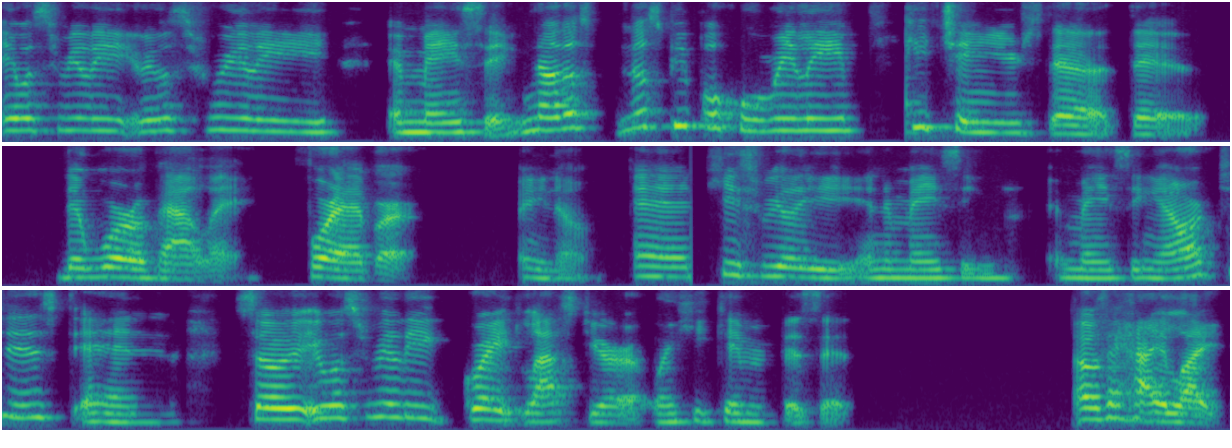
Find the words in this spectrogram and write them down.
it was really it was really amazing know those those people who really he changed the the the world of ballet forever you know and he's really an amazing amazing artist and so it was really great last year when he came and visit that was a highlight.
